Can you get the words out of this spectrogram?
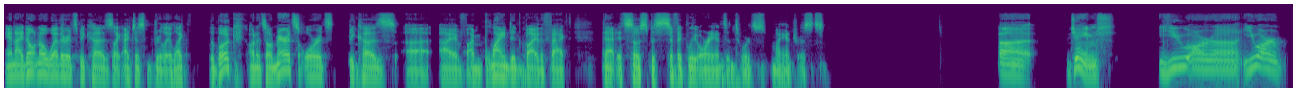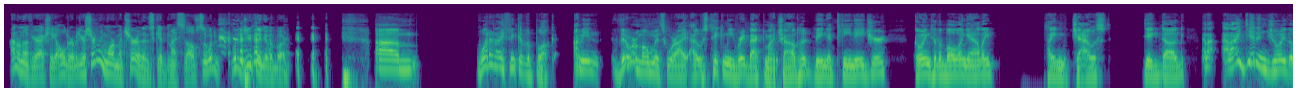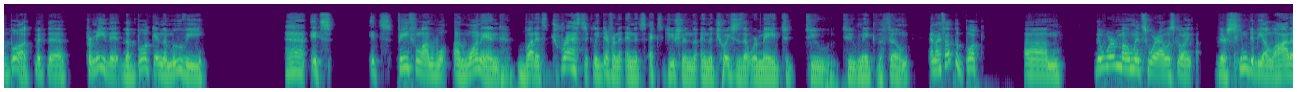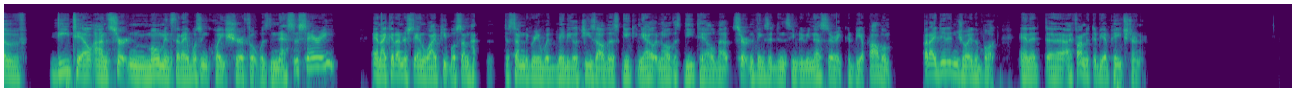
And I don't know whether it's because like I just really like the book on its own merits, or it's because uh, I've I'm blinded by the fact that it's so specifically oriented towards my interests. Uh, James, you are uh, you are I don't know if you're actually older, but you're certainly more mature than Skid myself. So what did, what did you think of the book? um, what did I think of the book? I mean, there were moments where I, I was taking me right back to my childhood, being a teenager, going to the bowling alley, playing joust, dig dug, and I and I did enjoy the book. But the for me, the the book and the movie, uh, it's it's faithful on on one end, but it's drastically different in its execution and the, and the choices that were made to to to make the film. And I thought the book, um, there were moments where I was going. There seemed to be a lot of detail on certain moments that I wasn't quite sure if it was necessary. And I could understand why people some to some degree would maybe go, geez, all this geeking out and all this detail about certain things that didn't seem to be necessary could be a problem. But I did enjoy the book and it uh, I found it to be a page turner.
